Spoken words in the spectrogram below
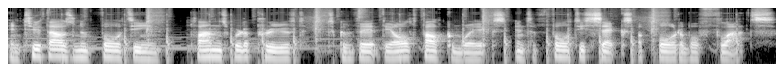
In 2014, plans were approved to convert the old Falcon Works into 46 affordable flats.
